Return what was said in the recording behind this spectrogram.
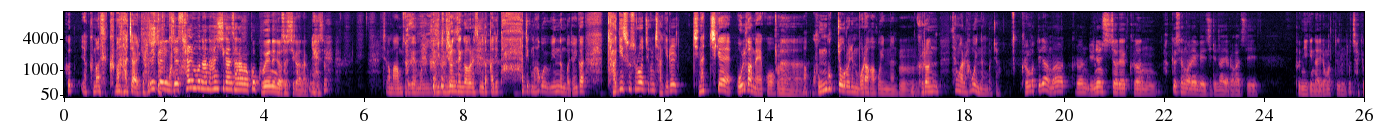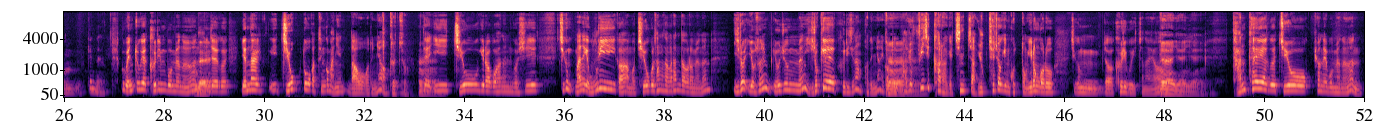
그, 야, 그만, 그만하자. 이렇게 할 그러니까 없고. 이제 삶은 한 1 시간 살아놓고 구애는 6 시간 하고 예. 그죠? 제가 마음속에 뭐 이- 이런 생각을 했습니다까지 다 지금 하고 있는 거죠. 그러니까 자기 스스로 지금 자기를 지나치게 올가매고 예. 막 궁극적으로 좀 몰아가고 있는 음. 그런 생활을 하고 있는 거죠. 그런 것들이 아마 그런 유년 시절의 그런 학교 생활의 매질이나 여러 가지 분위기나 이런 것들도 작용했겠네요. 그 왼쪽에 그림 보면은 네. 이제 그 옛날 이 지옥도 같은 거 많이 나오거든요. 그렇죠. 근데 예. 이 지옥이라고 하는 것이 지금 만약에 우리가 뭐 지옥을 상상을 한다 그러면은 이런 요새는 요즘은 이렇게 그리지는 않거든요. 그러니까 네. 아주 피지컬하게 진짜 육체적인 고통 이런 거로 지금 저 그리고 있잖아요. 예, 예, 예. 단테의 그 지옥 편에 보면은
